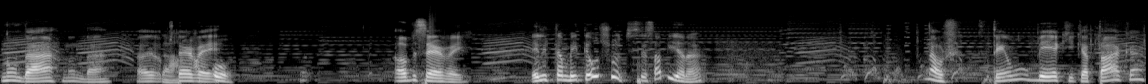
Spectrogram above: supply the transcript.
Não dá, não dá. Ah, Tá. Observa aí. Pô, Observa aí. ele também tem o chute, você sabia, né? Não, tem o B aqui que ataca.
